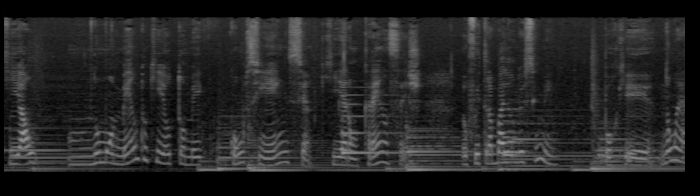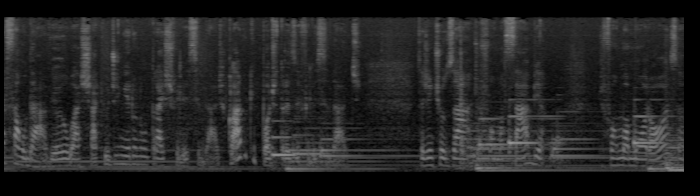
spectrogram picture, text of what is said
que ao, no momento que eu tomei consciência que eram crenças, eu fui trabalhando isso em mim. Porque não é saudável eu achar que o dinheiro não traz felicidade. Claro que pode trazer felicidade se a gente usar de forma sábia, de forma amorosa,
